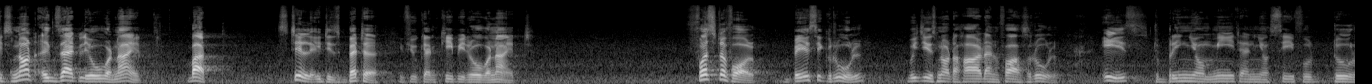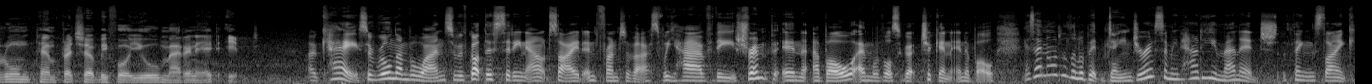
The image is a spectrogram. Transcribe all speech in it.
it's not exactly overnight, but still it is better if you can keep it overnight. First of all, basic rule, which is not a hard and fast rule, is to bring your meat and your seafood to room temperature before you marinate it. Okay, so rule number one. So we've got this sitting outside in front of us. We have the shrimp in a bowl, and we've also got chicken in a bowl. Is that not a little bit dangerous? I mean, how do you manage things like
